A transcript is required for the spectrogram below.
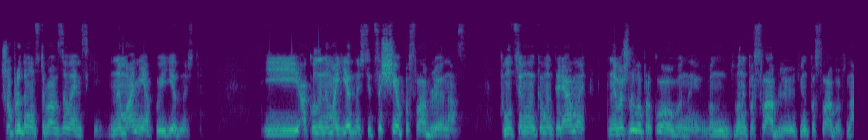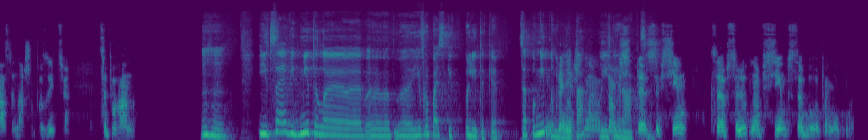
Що продемонстрував Зеленський? Нема ніякої єдності. І, а коли нема єдності, це ще послаблює нас. Тому цими коментарями неважливо про кого вони. Вони, вони послаблюють. Він послабив нас і нашу позицію. Це погано. Угу. І це відмітили е, е, європейські політики. Це помітно було, Конечно, так? Там їхній те реакції. все всім, це абсолютно всім все було помітно.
